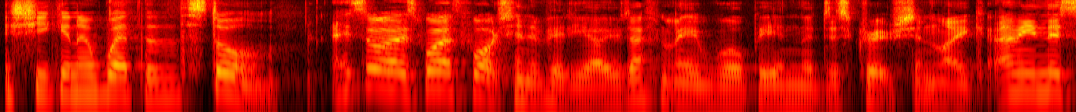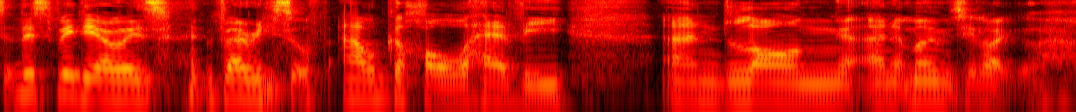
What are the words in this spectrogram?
Is she going to weather the storm? It's always worth watching the video. Definitely will be in the description. Like, I mean, this this video is very sort of alcohol heavy and long, and at moments you're like, "Oh,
